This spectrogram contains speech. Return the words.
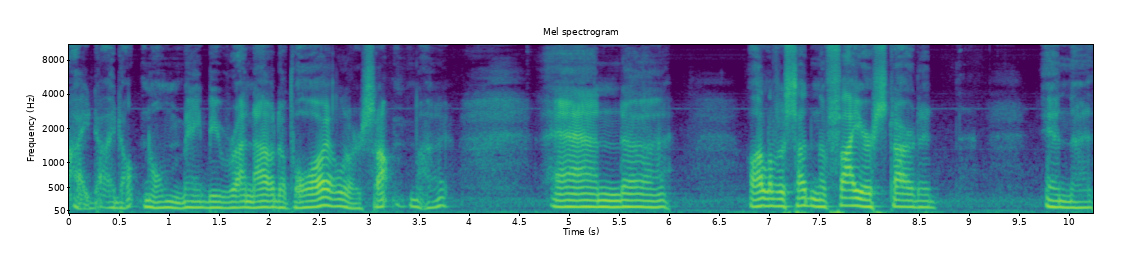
I, I don't know, maybe run out of oil or something. And uh, all of a sudden the fire started in the,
